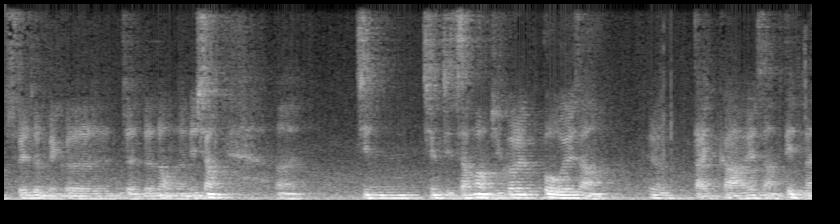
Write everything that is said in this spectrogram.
随着每个人的那种能力，像嗯，金金子张嘛，不是过来报会上。就大家那场定南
